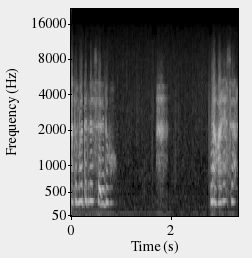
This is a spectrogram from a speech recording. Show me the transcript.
அது மாதிரி தான் சார் இதுவும். நான் வரேன் சார்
